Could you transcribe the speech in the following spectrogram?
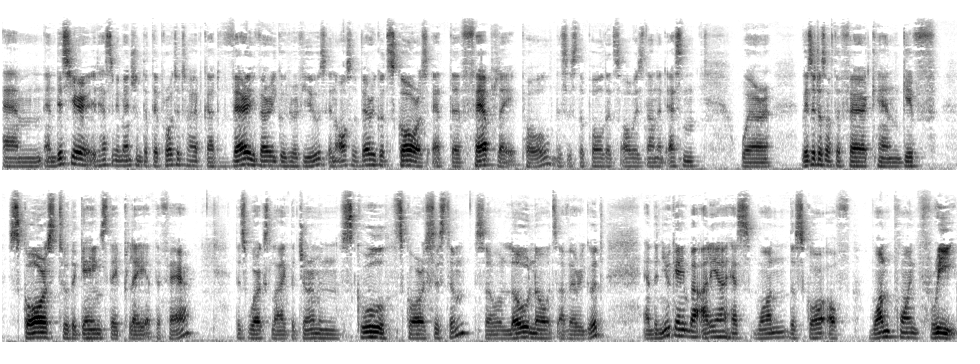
Um, and this year, it has to be mentioned that the prototype got very, very good reviews and also very good scores at the Fair Play poll. This is the poll that's always done at Essen, where visitors of the fair can give scores to the games they play at the fair. This works like the German school score system, so low notes are very good. And the new game by Alea has won the score of 1.3,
